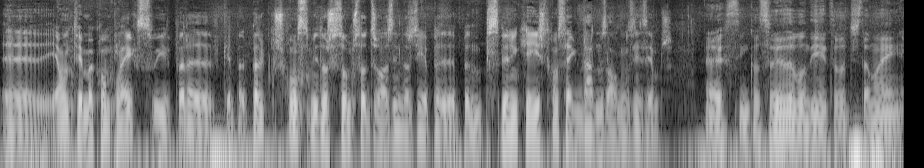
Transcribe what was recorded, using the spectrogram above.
Uh, é um tema complexo e para, para que os consumidores que somos todos nós de energia para, para perceberem o que é isto, consegue dar-nos alguns exemplos? Uh, sim, com certeza. Bom dia a todos também.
